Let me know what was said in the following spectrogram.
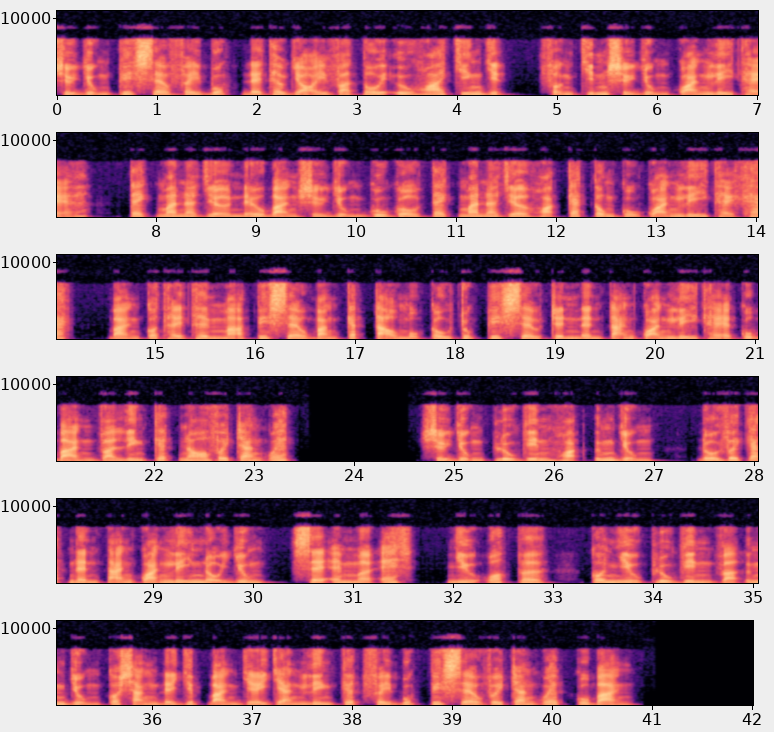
Sử dụng Pixel Facebook để theo dõi và tối ưu hóa chiến dịch. Phần chính sử dụng quản lý thẻ. Tag Manager Nếu bạn sử dụng Google Tag Manager hoặc các công cụ quản lý thẻ khác, bạn có thể thêm mã pixel bằng cách tạo một cấu trúc pixel trên nền tảng quản lý thẻ của bạn và liên kết nó với trang web. Sử dụng plugin hoặc ứng dụng đối với các nền tảng quản lý nội dung CMS như Whopper, có nhiều plugin và ứng dụng có sẵn để giúp bạn dễ dàng liên kết Facebook Pixel với trang web của bạn.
